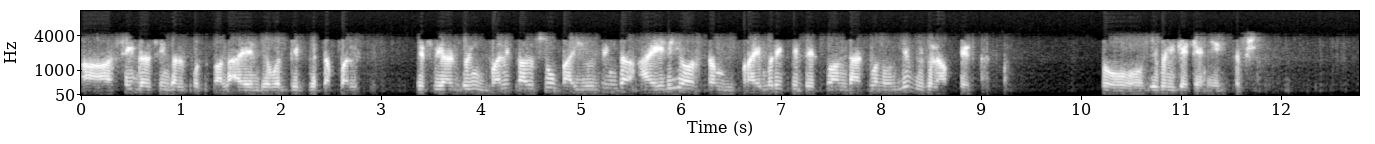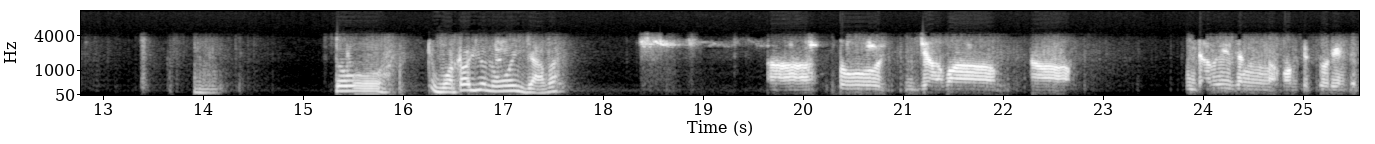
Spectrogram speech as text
uh, single single put call. I never did with the bulk. If we are doing bulk also by using the ID or some primary key based on that one only, we will update that one. So we will get any exception. Mm. So what all you know in Java? Uh, so Java, uh, Java is an object-oriented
